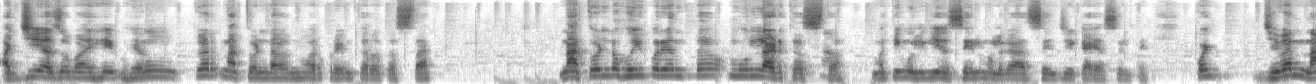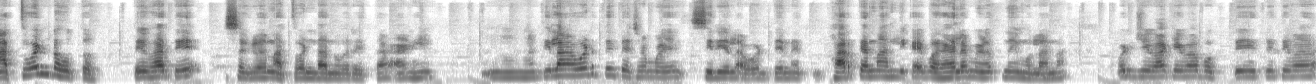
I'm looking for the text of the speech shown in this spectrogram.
आजी आजोबा हे भयंकर नातवंडांवर प्रेम करत असतात. नातवंड होईपर्यंत मूल लाडकं असतं. मग ती मुलगी असेल मुलगा असेल जे काय असेल ते. पण जेव्हा नातवंड होतं तेव्हा ते सगळं नातवंडांवर येतं आणि तिला आवडते त्याच्यामुळे सिरियल आवडते. नाही फार त्यांना हल्ली काही बघायला मिळत नाही मुलांना. पण जेव्हा केव्हा बघते ते तेव्हा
